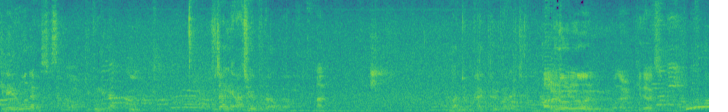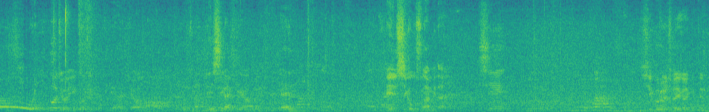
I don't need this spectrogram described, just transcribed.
팀의 응원을 할 수 있어서 기쁩니다. 구. 구장이 아주 예쁘더라고요. 만. 만족할 결과를 참. 말로 없는 오늘 기대하겠습니다. 오, 이거죠. 이렇게 해야죠. NC 갈게요. N NC가 우승합니다. C 시구를 저희가 했기 때문에.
